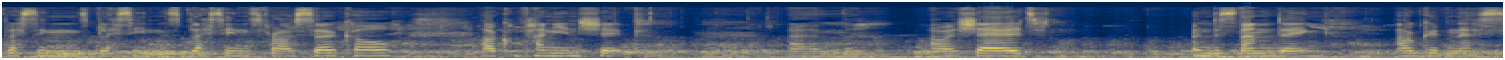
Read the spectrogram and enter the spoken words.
Blessings, blessings, blessings for our circle, our companionship, um, our shared understanding, our goodness,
